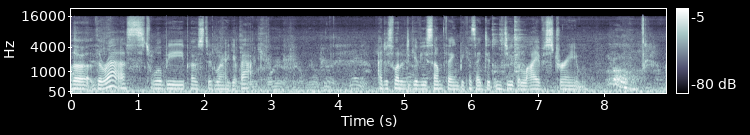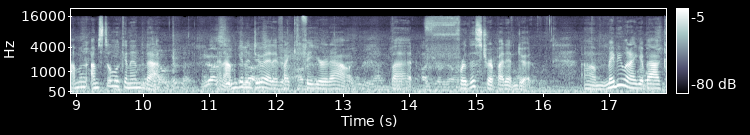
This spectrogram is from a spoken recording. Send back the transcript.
the, the rest will be posted when I get back. I just wanted to give you something because I didn't do the live stream. I'm, i I'm still looking into that. And I'm going to do it if I can figure it out. But for this trip, I didn't do it. Um, maybe when I get back,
